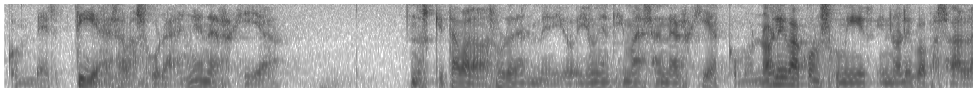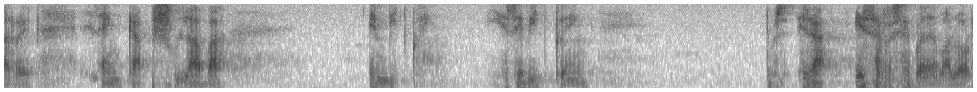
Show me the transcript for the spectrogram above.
convertía esa basura en energía nos quitaba la basura del medio y aún encima esa energía, como no le iba a consumir y no le iba a pasar a la red, la encapsulaba en Bitcoin. Y ese Bitcoin, pues era esa reserva de valor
